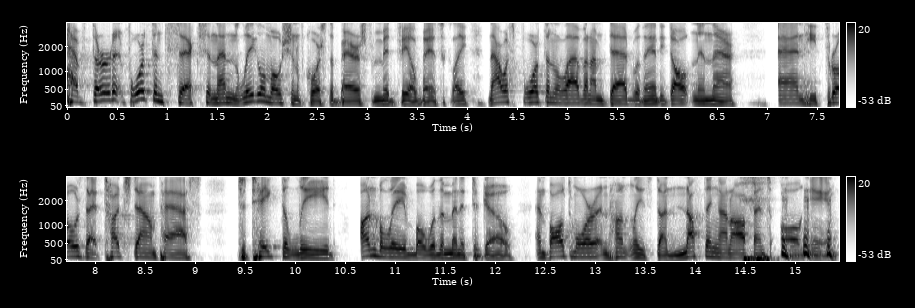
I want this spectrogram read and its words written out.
have third and fourth and six, and then legal motion, of course, the Bears from midfield, basically. Now it's fourth and 11. I'm dead with Andy Dalton in there. And he throws that touchdown pass to take the lead. Unbelievable with a minute to go. And Baltimore and Huntley's done nothing on offense all game.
